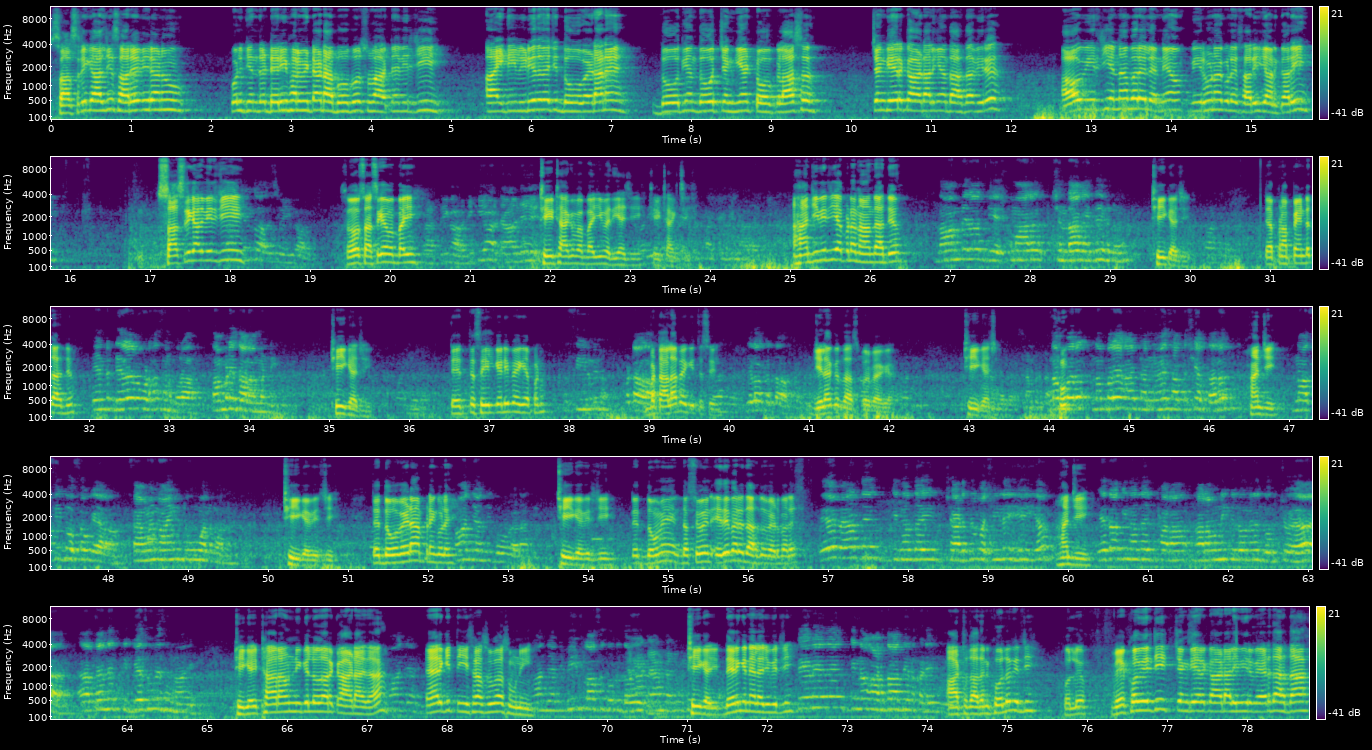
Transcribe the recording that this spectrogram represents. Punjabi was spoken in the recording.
ਸਤਿ ਸ੍ਰੀ ਅਕਾਲ ਜੀ ਸਾਰੇ ਵੀਰਾਂ ਨੂੰ। ਕੁਲਜਿੰਦਰ ਡੇਰੀ ਫਾਰਮੀ ਤੁਹਾਡਾ ਬਹੁਤ ਬਹੁਤ ਸਵਾਗਤ ਹੈ ਵੀਰ ਜੀ। ਅੱਜ ਦੀ ਵੀਡੀਓ ਦੇ ਵਿੱਚ ਦੋ ਵੈੜਾਂ ਨੇ। ਦੋ ਦੀਆਂ ਦੋ ਚੰਗੀਆਂ ਟੌਪ ਕਲਾਸ ਚੰਗੇ ਰਿਕਾਰਡ ਵਾਲੀਆਂ ਦੱਸਦਾ ਵੀਰ। ਆਓ ਵੀਰ ਜੀ, ਇਹਨਾਂ ਬਾਰੇ ਲੈਣੇ ਆ ਵੀਰ ਹੁਣਾਂ ਕੋਲੇ ਸਾਰੀ ਜਾਣਕਾਰੀ। ਸਤਿ ਸ੍ਰੀ ਅਕਾਲ ਵੀਰ ਜੀ। ਸੋ ਸਤਿ ਸ੍ਰੀ ਅਕਾਲ ਬਾਬਾ ਜੀ ਸਤਿ ਸ਼੍ਰੀ ਅਕਾਲ ਜੀ ਕੀ ਹਾਲ ਚਾਲ ਜੀ। ਠੀਕ ਠਾਕ ਬਾਬਾ ਜੀ, ਵਧੀਆ ਜੀ, ਠੀਕ ਠਾਕ ਜੀ। ਹਾਂਜੀ ਵੀਰ ਜੀ, ਆਪਣਾ ਨਾਮ ਦੱਸ ਦਿਓ। ਨਾਮ ਮੇਰਾ ਜੇਸ਼ ਕੁਮਾਰ ਛਿੰਦਾ ਕਹਿੰਦੇ ਮੈਨੂੰ। ਠੀਕ ਹੈ ਜੀ। ਤੇ ਆਪਣਾ ਪਿੰਡ ਦੱਸ ਦਿਓ। ਪਿੰਡ ਡੇਰਾ ਰੋਡ ਹਸਨਪੁਰਾ ਸਾਹਮਣੇ ਦਾਣਾ ਮੰਡੀ। ਠੀਕ ਹੈ ਜੀ। ਤੇ ਤਹਿਸੀਲ ਕਿਹੜੀ ਪੈ ਗਈ ਆਪਾਂ ਨੂੰ? ਤਹਿਸੀਲ ਵੀ ਬਟਾਲਾ। ਬਟਾਲਾ ਪੈ ਗਈ ਤਹਿਸੀਲ? ਜ਼ਿਲ੍ਹਾ ਗੁਰਦਾਸਪੁਰ। ਜ਼ਿਲ੍ਹਾ ਗੁਰਦਾਸਪੁਰ ਪੈ ਗਿਆ। ਠੀਕ ਹੈ ਜੀ। ਨੰਬਰ ਨੰਬਰ ਹੈਗਾ 98776 ਹਾਂਜੀ। 79211 79211 ਠੀਕ ਹੈ ਵੀਰ ਜੀ। ਤੇ ਦੋ ਵੇੜਾ ਆਪਣੇ ਕੋਲੇ? ਹਾਂਜੀ ਹਾਂਜੀ ਦੋ ਵੈੜਾਂ। ਠੀਕ ਹੈ ਵੀਰ ਜੀ। ਤੇ ਦੋਵੇਂ ਦੱਸਿਓ ਇਹਦੇ ਬਾਰੇ ਦੱਸ ਦਿਓ ਵੇੜ ਬਾਰੇ। ਇਹ ਵੈੜ ਦੇ ਕਿੰਨਾ ਦਾ ਹੀ ਛੱਡ ਦੀ ਵਛੀ ਲਈ ਹੋਈ ਆ। ਹਾਂਜੀ। ਇਹਦਾ ਕਿੰਨਾ ਦਾ? 18 18 19 ਕਿਲੋ ਨੇ ਦੁੱਧ ਚੋਇਆ ਹੈ ਇਹ ਕਹਿੰਦੇ ਤੀਜੇ ਸੂਏ ਸੁਣਾ ਜੀ। ਠੀਕ ਹੈ ਜੀ 18 19 ਕਿਲੋ ਦਾ ਰਿਕਾਰਡ ਆ ਇਹਦਾ। ਹਾਂਜੀ ਹਾਂਜੀ। ਐਰ ਕੀ ਤੀਸਰਾ ਸੂਆ ਸੁਣੀ। ਹਾਂਜੀ ਹਾਂਜੀ 20 ਪਲੱਸ ਦੁੱਧ ਦੋਈ ਠੀਕ ਹੈ ਜੀ। ਦਿਨ ਕਿੰਨੇ ਲੈ ਜੀ ਵੀਰ ਜੀ? ਦਿਨ ਇਹਦੇ ਕਿੰਨਾ? 8-10 ਦਿਨ ਖੜੇ 8-10 ਦਿਨ ਖੋਲੋ ਵੀਰ ਜੀ। ਖੋਲਿਓ ਵੇਖੋ ਵੀਰ ਜੀ ਚੰਗੇ ਰਿਕਾਰਡ ਵਾਲੀ ਵੀਰ ਵੈੜ ਦੱਸਦਾ।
